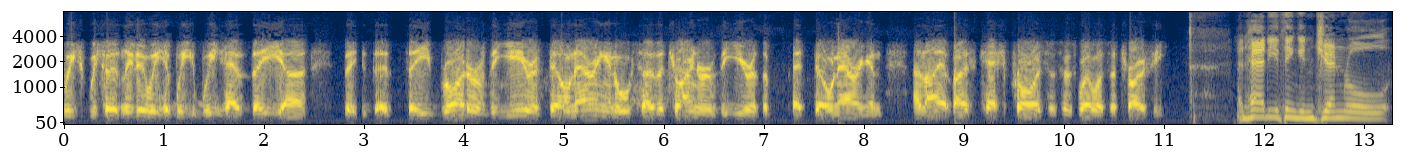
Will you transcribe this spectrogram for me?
we we certainly do. We we we have the. Uh, the, the, the rider of the year at Balnarring and also the trainer of the year at the at Balnarring, and, and they are both cash prizes as well as a trophy. And how do you think, in general,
